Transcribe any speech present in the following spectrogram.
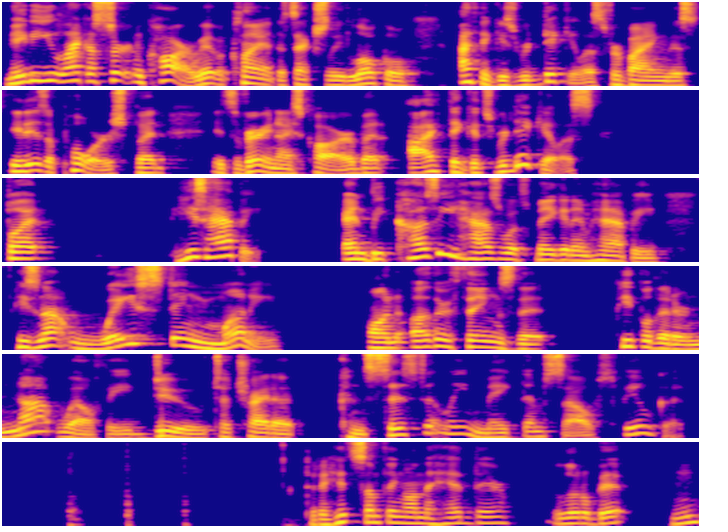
maybe you like a certain car. We have a client that's actually local. I think he's ridiculous for buying this. It is a Porsche, but it's a very nice car, but I think it's ridiculous. But he's happy. And because he has what's making him happy, he's not wasting money on other things that people that are not wealthy do to try to consistently make themselves feel good. Did I hit something on the head there a little bit? Hmm?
